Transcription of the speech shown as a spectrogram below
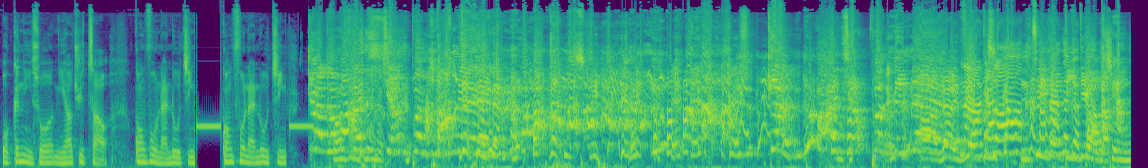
我跟你说，你要去找光复南路金，光复南路金。干他妈讲本名呢？干他妈讲本名呢？啊，没有，哪个？你自己在那个表情，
